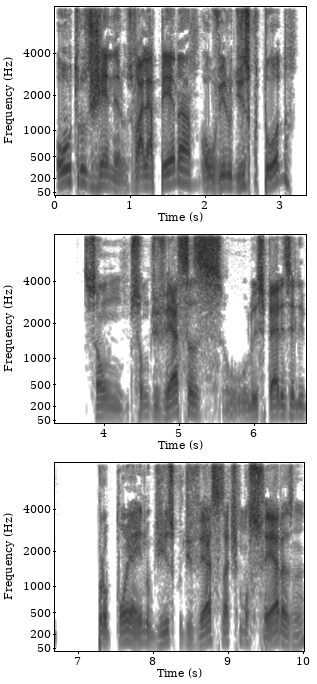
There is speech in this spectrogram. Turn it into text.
outros gêneros. Vale a pena ouvir o disco todo. São, são diversas. O Luiz Pérez ele propõe aí no disco diversas atmosferas, né?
